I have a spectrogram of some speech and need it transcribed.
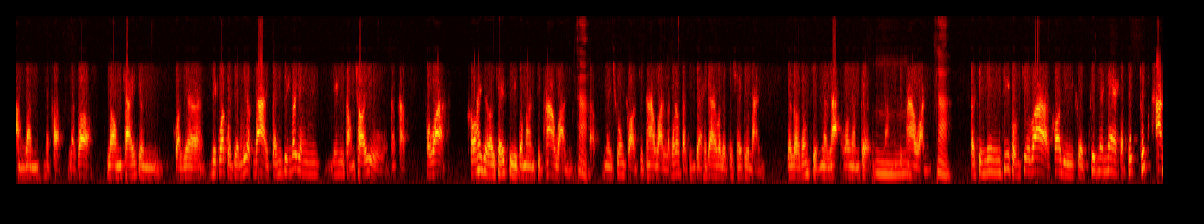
ต่างกันนะครับ แล้วก็ลองใช้จนกว่าจะเรียกว่ากว่าจะเลือกได้ แต่จริงๆก็ยัง ยังมีสองช้อยอยู่นะครับ เพราะว่าเขาให้เราใช้ฟรีประมาณสิบห้าวันค่ะนะครับ ในช่วงก่อนสิบห้าวันเราก็ต้องตัดสินใจให้ได้ว่าเราจะใช้ตัวไหน แล้วเราต้องเสียเงินละว่างั้นเกิดหลังสิบห้าวันค่ะ แต่สิ่งหนึ่งที่ผมเชื่อว่าข้อดีเกิดขึ้นแน่ๆกับทุกทุกท่าน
